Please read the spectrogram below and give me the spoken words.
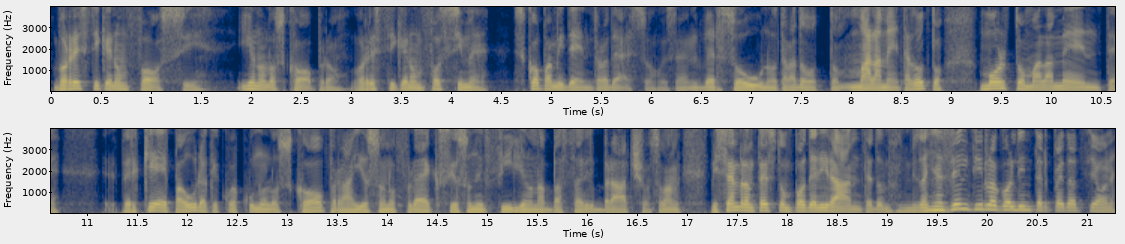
Vorresti che non fossi, io non lo scopro, vorresti che non fossi me. Scopami dentro adesso, questo è il verso 1 tradotto malamente, tradotto molto malamente perché hai paura che qualcuno lo scopra, io sono Flex, io sono il figlio, non abbassare il braccio. Insomma, mi sembra un testo un po' delirante, bisogna sentirlo con l'interpretazione.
